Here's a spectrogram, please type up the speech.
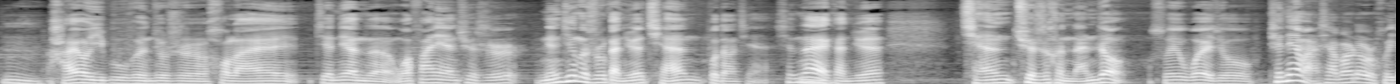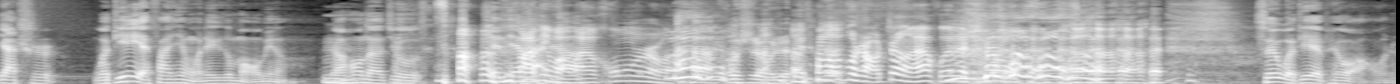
嗯。还有一部分就是后来渐渐的，我发现确实年轻的时候感觉钱不当钱，现在感觉钱确实很难挣，所以我也就天天晚上下班都是回家吃。我爹也发现我这个毛病，然后呢就 天天晚上把你往外轰是吗？不 是不是，你他妈不少挣还回来吃我，所以我爹也陪我熬着。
